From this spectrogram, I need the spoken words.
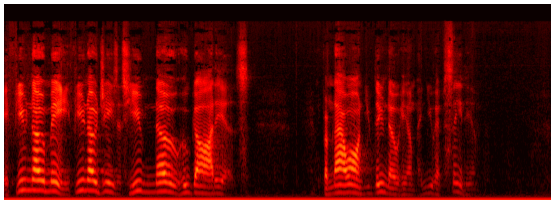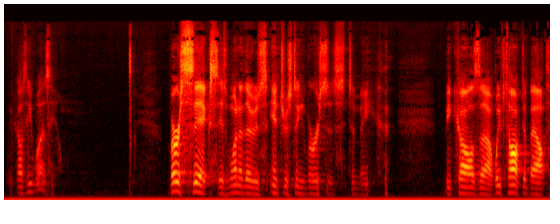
If you know me, if you know Jesus, you know who God is. From now on, you do know him and you have seen him because he was him. Verse 6 is one of those interesting verses to me because uh, we've talked about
